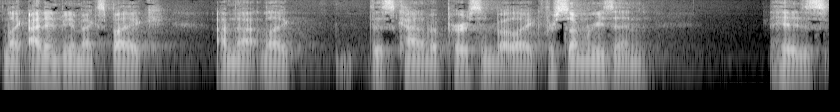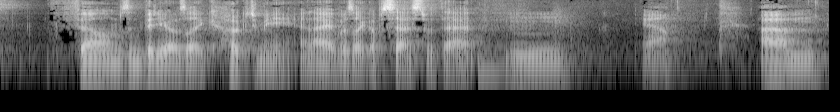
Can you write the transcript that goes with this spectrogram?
Like I didn't BMX bike. I'm not like this kind of a person, but like for some reason, his films and videos like hooked me, and I was like obsessed with that. Mm, yeah, um,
